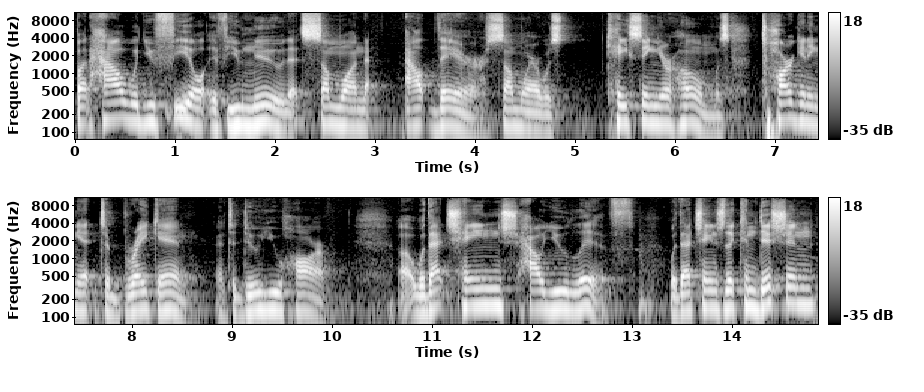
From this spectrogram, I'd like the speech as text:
But how would you feel if you knew that someone out there, somewhere, was casing your home, was targeting it to break in and to do you harm? Uh, would that change how you live? Would that change the condition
